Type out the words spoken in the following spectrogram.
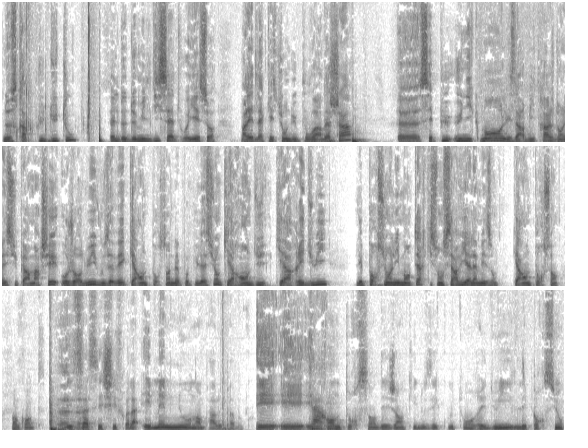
ne sera plus du tout celle de 2017. Vous voyez, sur, parler de la question du pouvoir d'achat, euh, c'est plus uniquement les arbitrages dans les supermarchés. Aujourd'hui, vous avez 40% de la population qui a, rendu, qui a réduit les portions alimentaires qui sont servies à la maison. 40%. En compte. Euh, et ça, ces chiffres-là. Et même nous, on n'en parle pas beaucoup. Et, 40% des gens qui nous écoutent ont réduit les portions.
